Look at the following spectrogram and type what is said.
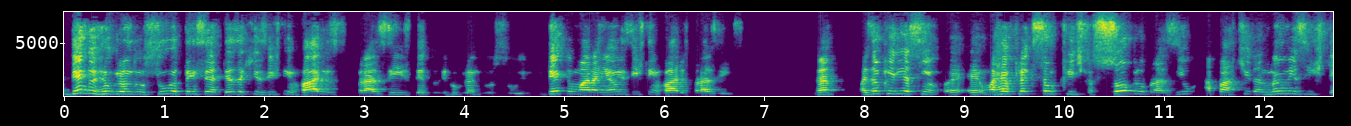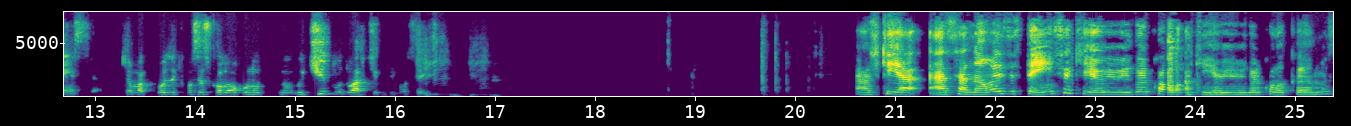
Dentro do Rio Grande do Sul, eu tenho certeza que existem vários Brasis dentro do Rio Grande do Sul. Dentro do Maranhão existem vários Brasis. Né? Mas eu queria assim é, é, uma reflexão crítica sobre o Brasil a partir da não existência, que é uma coisa que vocês colocam no, no, no título do artigo de vocês. Acho que a, essa não existência que eu e o Igor, que eu e o Igor colocamos,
